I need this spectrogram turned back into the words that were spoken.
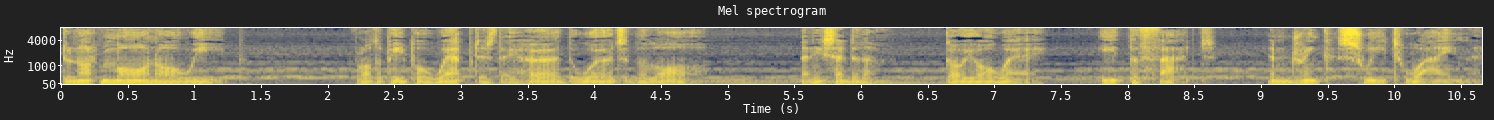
Do not mourn or weep. For all the people wept as they heard the words of the law. Then he said to them, Go your way, eat the fat, and drink sweet wine,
